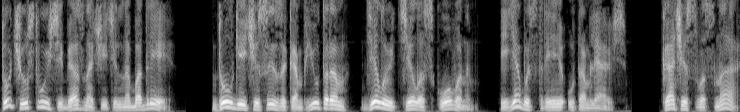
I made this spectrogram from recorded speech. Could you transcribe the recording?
то чувствую себя значительно бодрее. Долгие часы за компьютером делают тело скованным, и я быстрее утомляюсь. Качество сна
